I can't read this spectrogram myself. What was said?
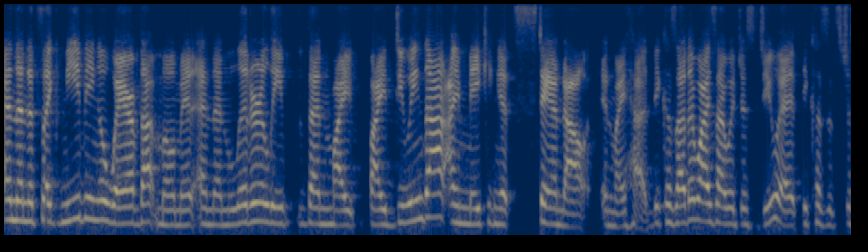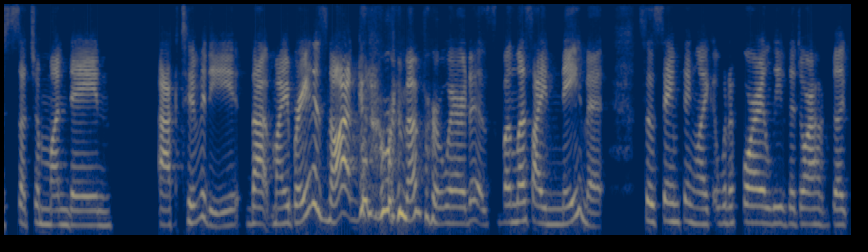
and then it's like me being aware of that moment and then literally then my by doing that i'm making it stand out in my head because otherwise i would just do it because it's just such a mundane activity that my brain is not going to remember where it is unless i name it. So same thing like before i leave the door i have to be like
